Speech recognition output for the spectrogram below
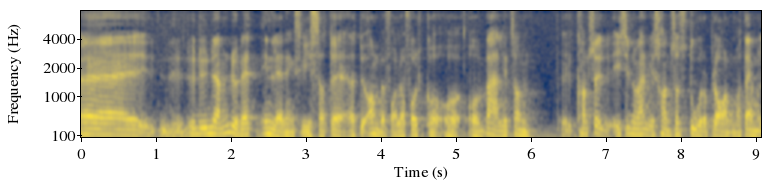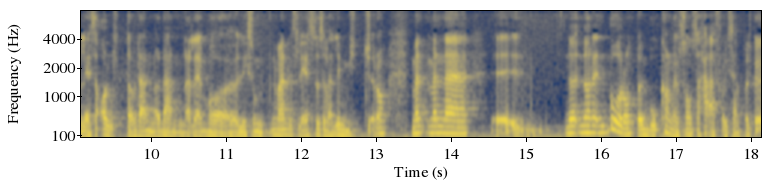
Eh, du, du nevnte jo det innledningsvis, at, det, at du anbefaler folk å, å, å, være litt sånn Kanskje ikke nødvendigvis ha en sånn stor plan om at jeg må lese alt av den og den, eller jeg må liksom nødvendigvis lese så veldig mye. Da. Men, men eh, når en går rundt på en bokhandel sånn som her, f.eks., hva,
